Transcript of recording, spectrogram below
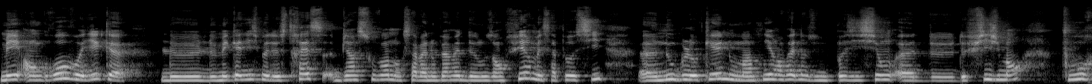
Mais en gros, vous voyez que le, mécanisme de stress, bien souvent, donc ça va nous permettre de nous enfuir, mais ça peut aussi euh, nous bloquer, nous maintenir en fait dans une position euh, de, figement pour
